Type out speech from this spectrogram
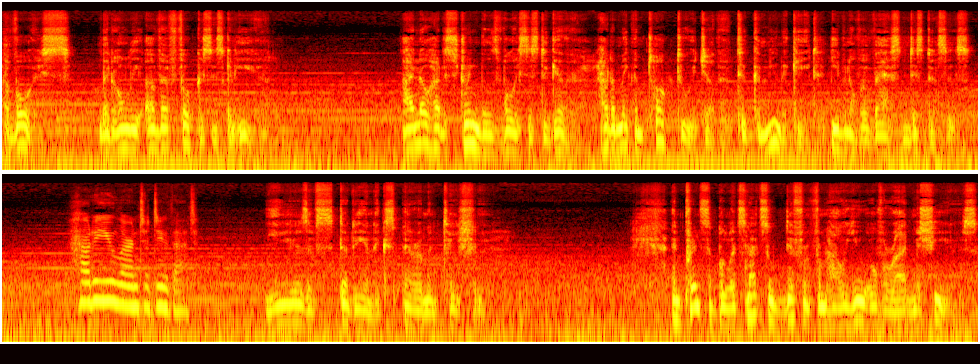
a voice, that only other focuses can hear. I know how to string those voices together, how to make them talk to each other, to communicate, even over vast distances. How do you learn to do that? Years of study and experimentation. In principle, it's not so different from how you override machines.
